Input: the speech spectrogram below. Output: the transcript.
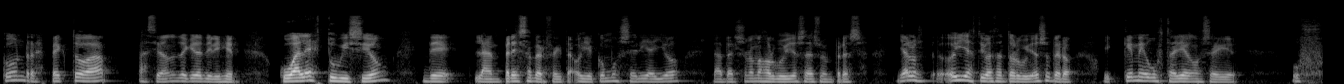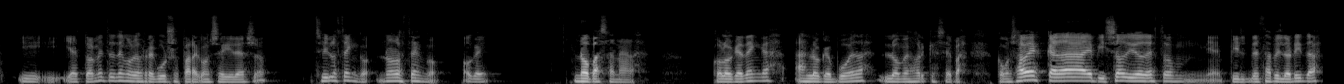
con respecto a hacia dónde te quieres dirigir. ¿Cuál es tu visión de la empresa perfecta? Oye, ¿cómo sería yo la persona más orgullosa de su empresa? Ya hoy ya estoy bastante orgulloso, pero ¿qué me gustaría conseguir? Uf, y, actualmente tengo los recursos para conseguir eso. Sí los tengo, no los tengo. Ok, no pasa nada. Con lo que tengas, haz lo que puedas, lo mejor que sepas. Como sabes, cada episodio de estos eh, de estas pildoritas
